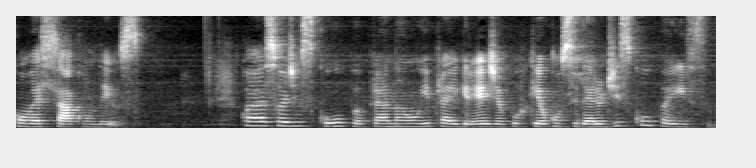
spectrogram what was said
conversar com Deus? Qual é a sua desculpa para não ir para a igreja? Porque eu considero desculpa isso.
